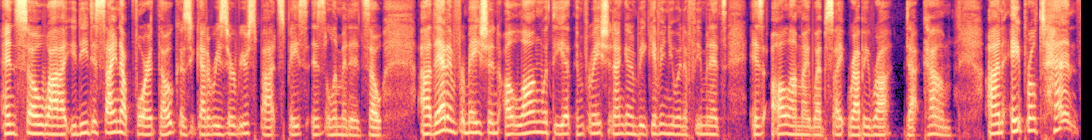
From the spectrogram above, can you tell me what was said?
And so uh, you need to sign up for it though, because you got to reserve your spot. Space is limited. So uh, that information, along with the information I'm going to be giving you in a few minutes, is all on my website, RobbieRaugh.com. On April 10th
